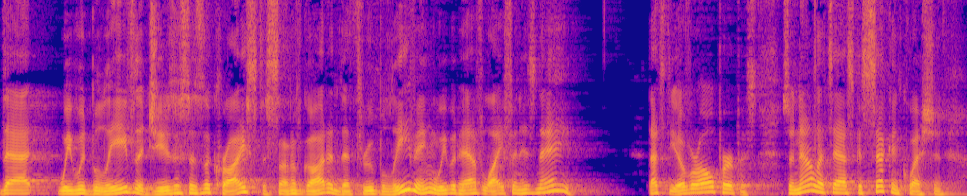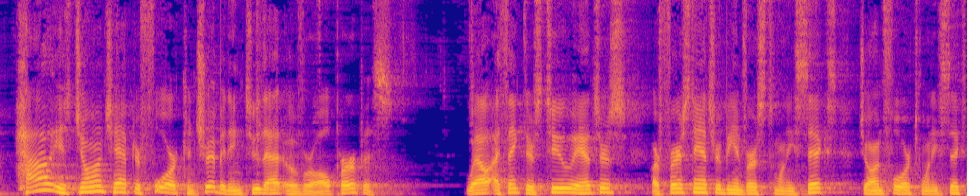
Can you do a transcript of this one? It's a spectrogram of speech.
that we would believe that Jesus is the Christ, the Son of God, and that through believing we would have life in his name. That's the overall purpose. So, now let's ask a second question How is John chapter 4 contributing to that overall purpose? Well, I think there's two answers. Our first answer would be in verse 26, John 4 26.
